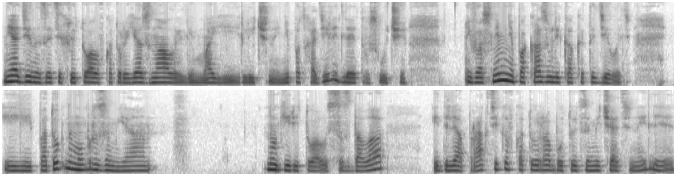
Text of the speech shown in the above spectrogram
ни один из этих ритуалов, которые я знала или мои личные, не подходили для этого случая. И во сне мне показывали, как это делать. И подобным образом я многие ритуалы создала и для практиков, которые работают замечательно, и для,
